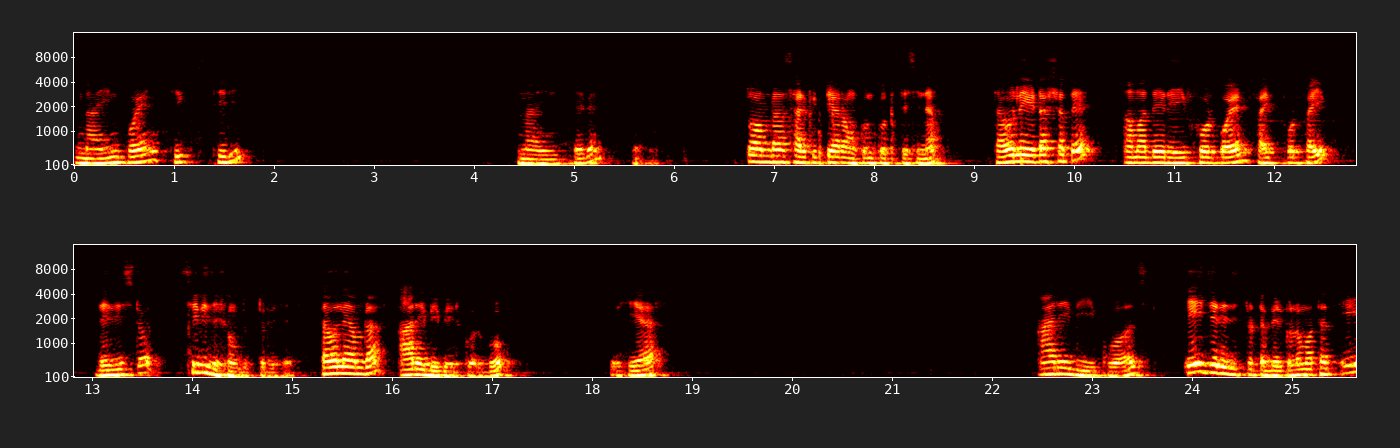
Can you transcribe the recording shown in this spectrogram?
Nine point six three nine seven তো আমরা সার্কিটটি আর অঙ্কন করতেছি না। তাহলে এটার সাথে আমাদের এই four point five four five resistor সিরিজে সংযুক্ত রয়েছে। তাহলে আমরা আর এবি বের করব। তো হেয়ার আর এবি ইকুয়ালস এই যে রেজিস্টারটা বের করলাম, অর্থাৎ এই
